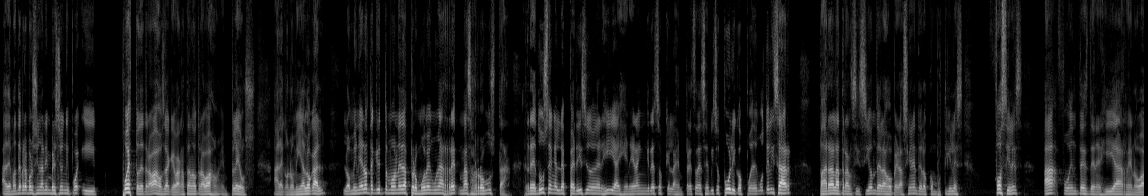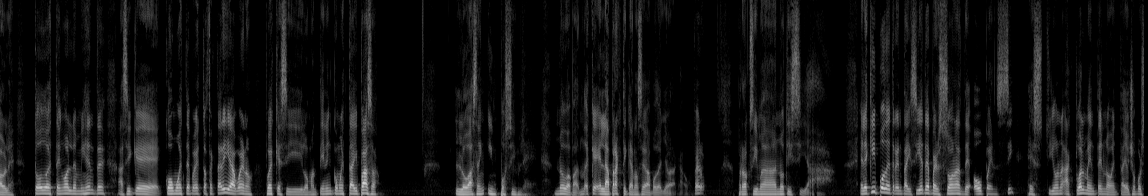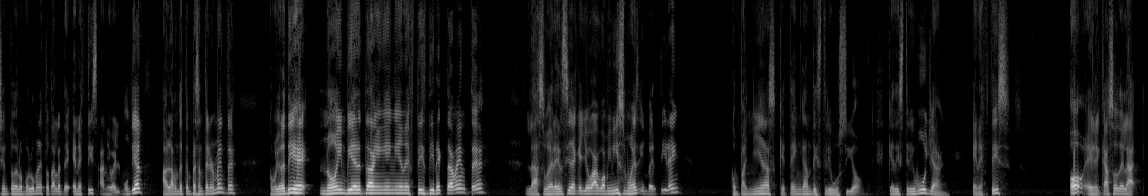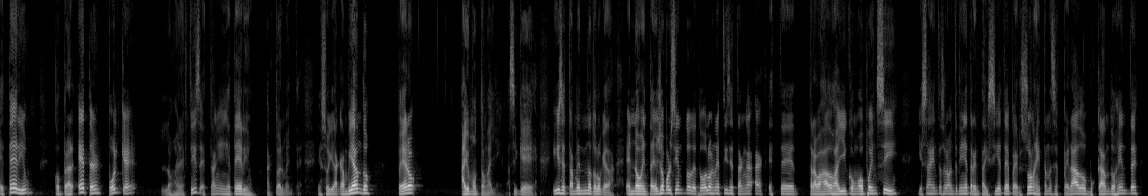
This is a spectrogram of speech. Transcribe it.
además de proporcionar inversión y, puestos de trabajo, o sea, que van a estar dando trabajo, empleos a la economía local, los mineros de criptomonedas promueven una red más robusta, reducen el desperdicio de energía y generan ingresos que las empresas de servicios públicos pueden utilizar para la transición de las operaciones de los combustibles fósiles a fuentes de energía renovables. Todo está en orden, mi gente. Así que, ¿cómo este proyecto afectaría? Bueno, pues que si lo mantienen como está y pasa, lo hacen imposible. No va a, es que en la práctica no se va a poder llevar a cabo. Pero, próxima noticia. El equipo de 37 personas de OpenSea gestiona actualmente el 98% de los volúmenes totales de NFTs a nivel mundial. Hablamos de esta empresa anteriormente. Como yo les dije, no inviertan en NFTs directamente la sugerencia que yo hago a mí mismo es invertir en compañías que tengan distribución, que distribuyan NFTs o en el caso de la Ethereum, comprar Ether porque los NFTs están en Ethereum actualmente. Eso irá cambiando, pero hay un montón allí. Así que, y se están vendiendo todo lo que da. El 98% de todos los NFTs están este, trabajados allí con OpenSea y esa gente solamente tiene 37 personas y están desesperados buscando gente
